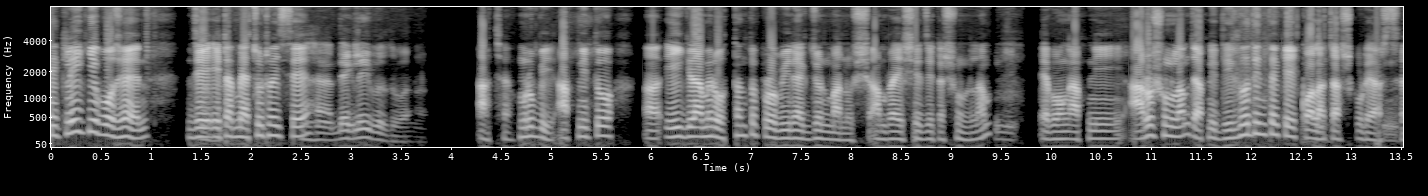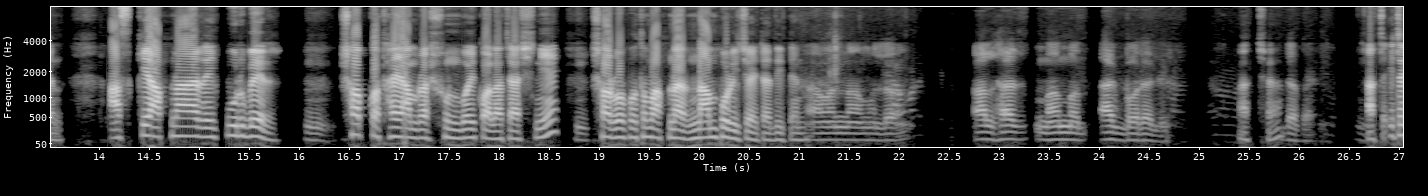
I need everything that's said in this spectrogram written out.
দেখলেই কি বোঝেন যে এটা ম্যাচুট হয়েছে? হ্যাঁ দেখলেই বুঝতে আচ্ছা মুরব্বী আপনি তো এই গ্রামের অত্যন্ত প্রবীণ একজন মানুষ। আমরা এসে যেটা শুনলাম এবং আপনি আরও শুনলাম যে আপনি দীর্ঘদিন থেকে এই কলা চাষ করে আসছেন। আজকে আপনার এই পূর্বের সব কথাই আমরা শুনব এই কলা চাষ নিয়ে। সর্বপ্রথম আপনার নাম পরিচয়টা দিতেন। আমার নাম হলো আলহাজ মোহাম্মদ আকবর আলী। আচ্ছা। ব্যাপারী। আচ্ছা এটা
